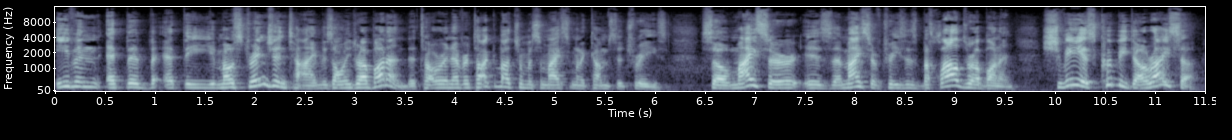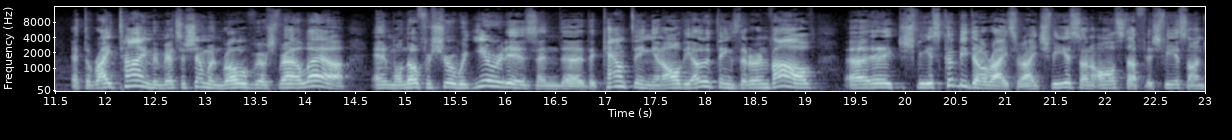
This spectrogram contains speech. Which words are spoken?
even at the at the most stringent time is only drabanan. The Torah never talked about trumas and when it comes to trees. So meiser is a meiser of trees is bechlal drabanan. Shvius could be daraisa at the right time in Mitzvah Hashem when Rov and we'll know for sure what year it is and uh, the counting and all the other things that are involved uh, Shvius could be Doraisa, right? Shvius on all stuff, Shvius on,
